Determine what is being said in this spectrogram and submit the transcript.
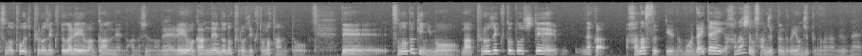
その当時プロジェクトが令和元年の話なので、令和元年度のプロジェクトの担当。で、その時にも、まあ、プロジェクトとして、なんか、話すっていうのも、大体話しても30分とか40分とかなんですよね。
